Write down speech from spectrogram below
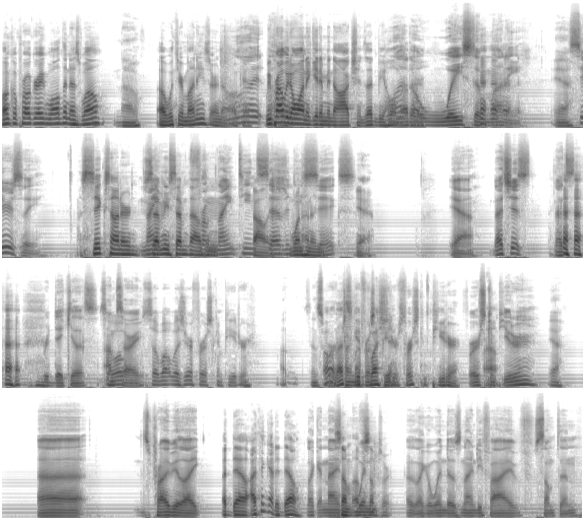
Funko Pro Greg Walden as well? No. Uh, with your monies or no? Okay. What? We probably don't want to get him into auctions. That'd be a whole What a nother waste of money. Yeah. Seriously. six hundred seventy-seven thousand From 1976? Yeah, Yeah. That's just, that's ridiculous. So I'm what- sorry. So what was your first computer? Uh, Since Oh, we're that's a good about first question. computers. First computer, First Wow. computer? Yeah. Uh, it's probably be like, Adele. I think I had Adele. like a nine, Some of some sort. uh, like a Windows 95 something.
